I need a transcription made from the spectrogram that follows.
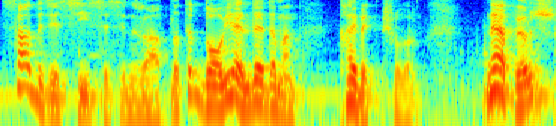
sadece si sesini rahatlatır. Do'yu elde edemem. Kaybetmiş olurum. Ne yapıyoruz?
